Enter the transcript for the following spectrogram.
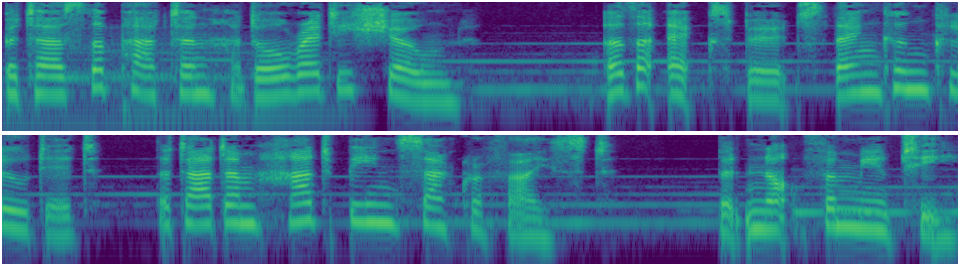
But as the pattern had already shown, other experts then concluded that Adam had been sacrificed, but not for muti.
